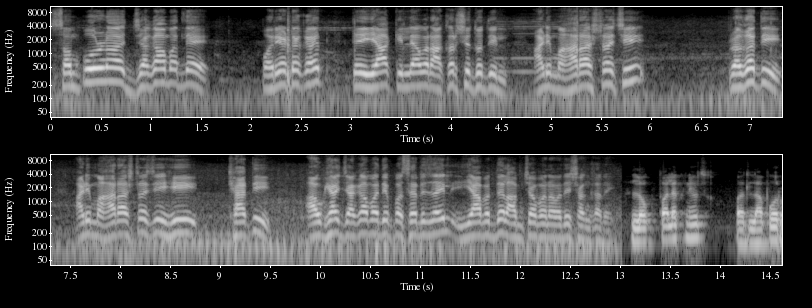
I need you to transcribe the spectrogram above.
संपूर्ण जगामधले पर्यटक आहेत ते या किल्ल्यावर आकर्षित होतील. आणि महाराष्ट्राची प्रगती आणि महाराष्ट्राची ही ख्याती अवघ्या जगामध्ये पसरली जाईल याबद्दल आमच्या मनामध्ये शंका नाही. लोकपालक न्यूज बदलापूर.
